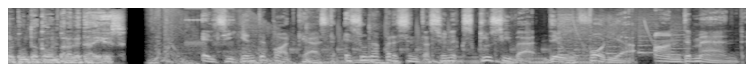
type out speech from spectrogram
boostmobile.com para detalles. El siguiente podcast es una presentación exclusiva de Euforia On Demand.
